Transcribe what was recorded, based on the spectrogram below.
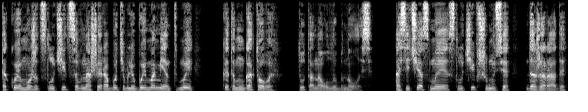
Такое может случиться в нашей работе в любой момент. Мы к этому готовы». Тут она улыбнулась. «А сейчас мы случившемуся даже рады.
